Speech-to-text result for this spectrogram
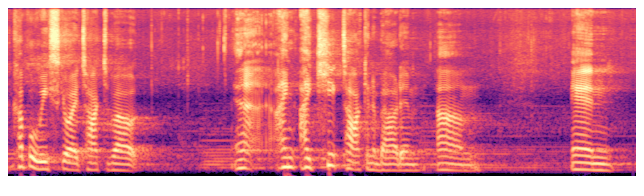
A couple weeks ago, I talked about, and I, I keep talking about him. Um, and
